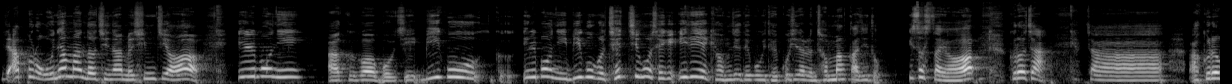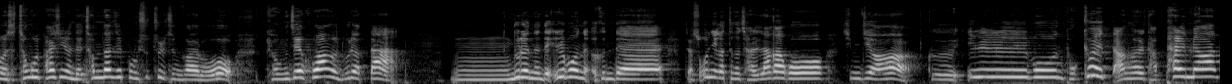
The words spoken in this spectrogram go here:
이제 앞으로 5년만 더 지나면 심지어 일본이 아 그거 뭐지 미국 그 일본이 미국을 제치고 세계 1위의 경제 대국이 될 것이라는 전망까지도 있었어요. 그러자 자 아 그러면서 1980년대 첨단 제품 수출 증가로 경제 호황을 누렸다. 음, 누렸는데 일본 근데 자 소니 같은 거 잘 나가고 심지어 그 일본 도쿄의 땅을 다 팔면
